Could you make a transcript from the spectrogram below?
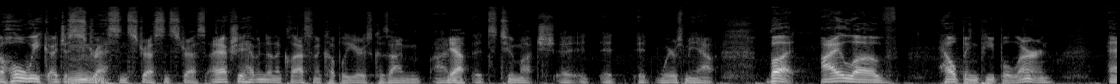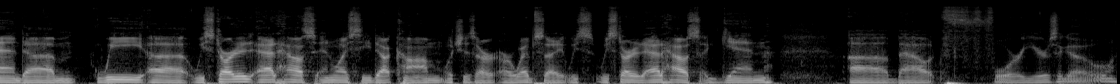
the whole week. I just stress and stress and stress. I actually haven't done a class in a couple of years because I'm, I'm Yeah. it's too much. It, it it wears me out. But I love helping people learn, and um, we uh, we started adhousenyc.com, which is our, our website. We we started AdHouse again uh, about four years ago,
